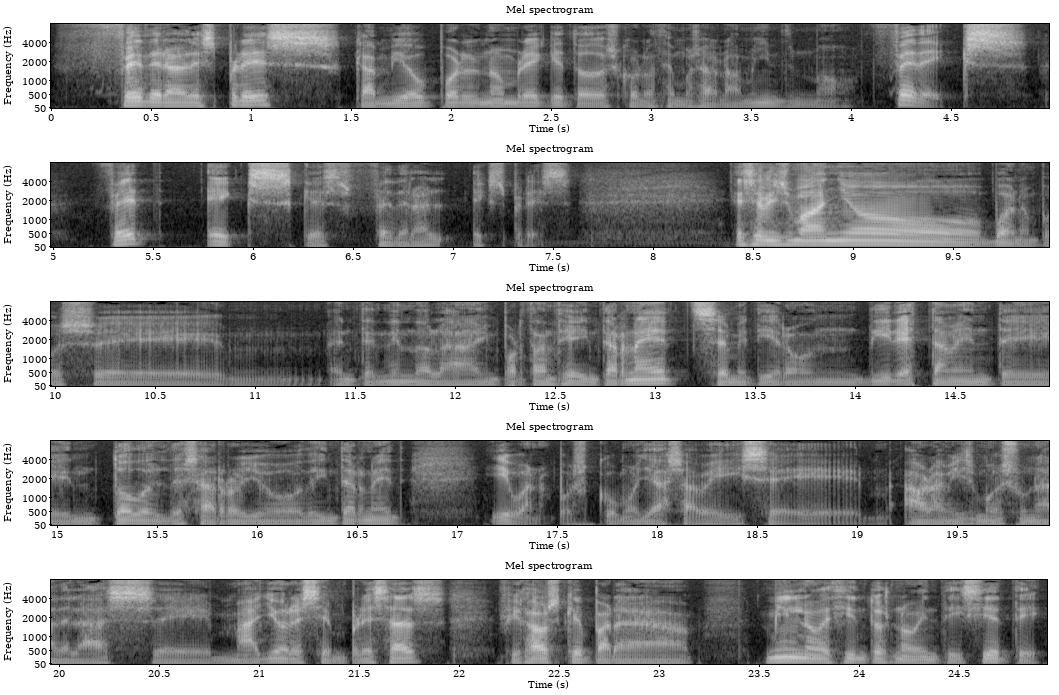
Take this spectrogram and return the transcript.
Federal Express cambió por el nombre que todos conocemos ahora mismo, FedEx, FedEx, que es Federal Express. Ese mismo año, bueno, pues eh, entendiendo la importancia de Internet, se metieron directamente en todo el desarrollo de Internet y bueno, pues como ya sabéis, eh, ahora mismo es una de las eh, mayores empresas. Fijaos que para 1997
